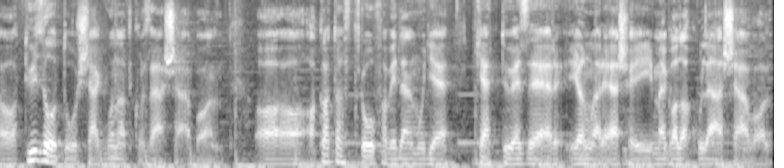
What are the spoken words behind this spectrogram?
A tűzoltóság vonatkozásában a, a katasztrófavédelem ugye 2000. január 1 megalakulásával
